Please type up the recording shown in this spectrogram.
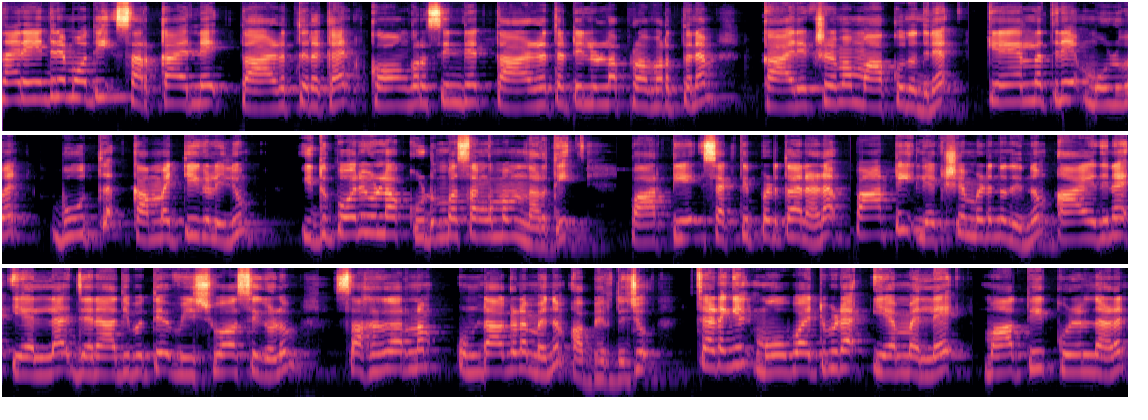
നരേന്ദ്രമോദി സർക്കാരിനെ താഴത്തിറക്കാൻ കോൺഗ്രസിന്റെ താഴെത്തട്ടിലുള്ള പ്രവർത്തനം കാര്യക്ഷമമാക്കുന്നതിന് കേരളത്തിലെ മുഴുവൻ ബൂത്ത് കമ്മിറ്റികളിലും ഇതുപോലെയുള്ള കുടുംബസംഗമം നടത്തി പാർട്ടിയെ ശക്തിപ്പെടുത്താനാണ് പാർട്ടി ലക്ഷ്യമിടുന്നതെന്നും ആയതിന് എല്ലാ ജനാധിപത്യ വിശ്വാസികളും സഹകരണം ഉണ്ടാകണമെന്നും അഭ്യർത്ഥിച്ചു. ചടങ്ങിൽ Muvattupuzha M L A Mathew Kuzhalnadan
